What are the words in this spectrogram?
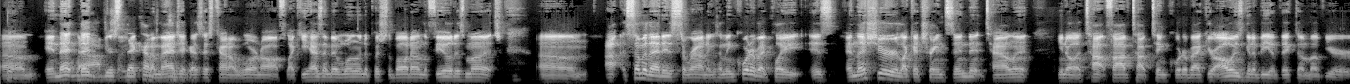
Um, yeah. and that yeah, that just that kind of magic has just kind of worn off. Like he hasn't been willing to push the ball down the field as much. Um, I, some of that is surroundings. I mean, quarterback play is unless you're like a transcendent talent, you know, a top five, top ten quarterback, you're always going to be a victim of your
